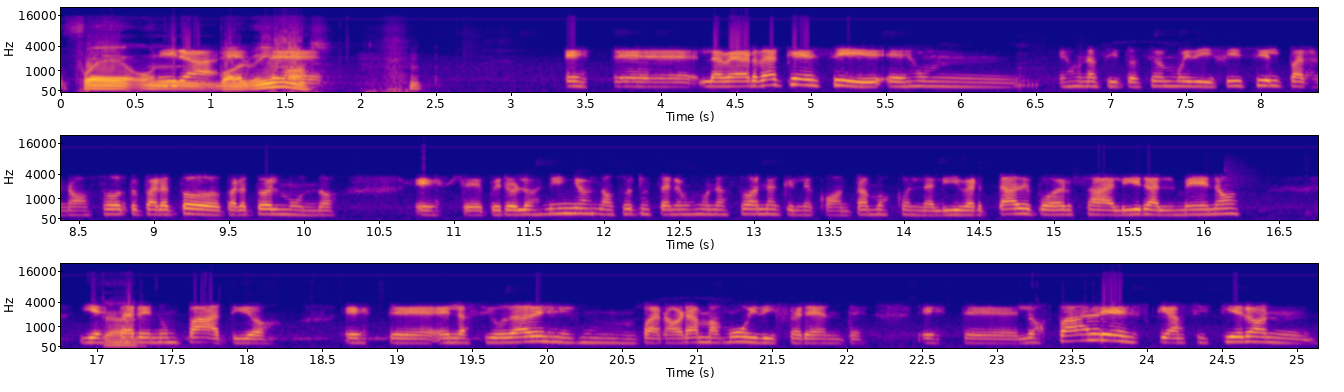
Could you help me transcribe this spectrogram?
¿Fue un... ¿Volvimos? Este, este, la verdad que sí, es, un, es una situación muy difícil para nosotros, para todo, para todo el mundo. Este, pero los niños, nosotros tenemos una zona que le contamos con la libertad de poder salir al menos y estar en un patio. Este, en las ciudades es un panorama muy diferente. Este, los padres que asistieron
